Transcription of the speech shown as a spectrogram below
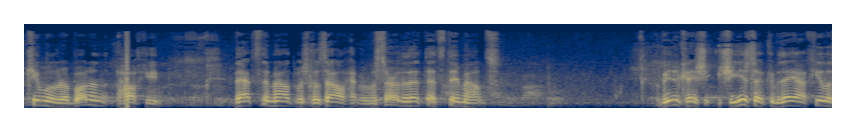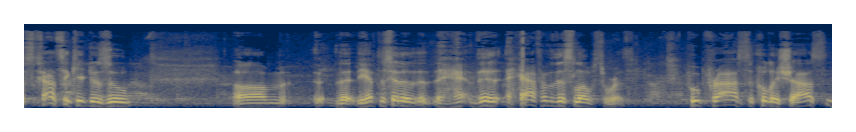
Kimel Rabbanan. That's the amount which Chazal have a Masar. That, that's the. Um, you have to say that the, the, half of this loaf's worth. Who pras the kulei shas?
